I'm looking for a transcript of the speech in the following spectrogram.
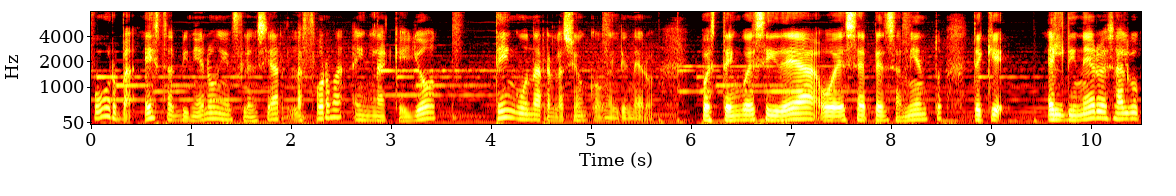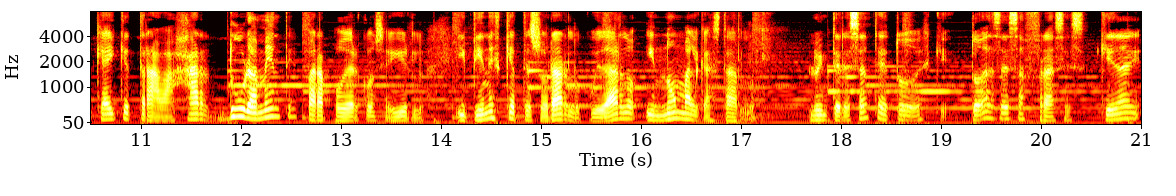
forma estas vinieron a influenciar la forma en la que yo tengo una relación con el dinero. Pues tengo esa idea o ese pensamiento de que el dinero es algo que hay que trabajar duramente para poder conseguirlo y tienes que atesorarlo, cuidarlo y no malgastarlo. Lo interesante de todo es que todas esas frases quedan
